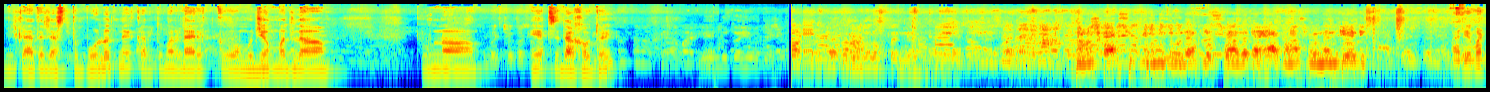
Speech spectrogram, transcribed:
मी काय आता जास्त बोलत नाही कारण तुम्हाला डायरेक्ट म्युझियममधलं पूर्ण हेच दाखवतो आहे नमस्कार शिवगिरी न्यूज़ मध्ये आपलं स्वागत आहे. आपणास विनंती आहे अरे भट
